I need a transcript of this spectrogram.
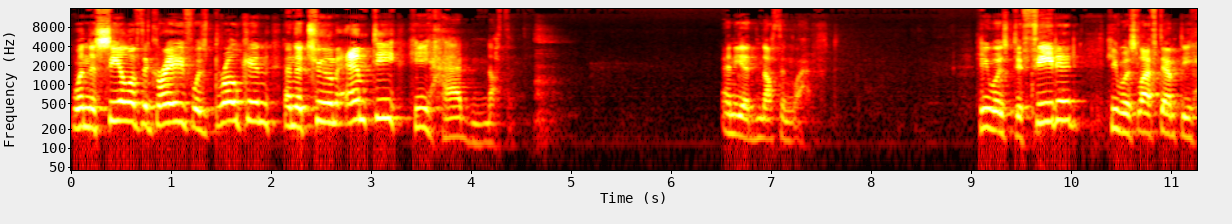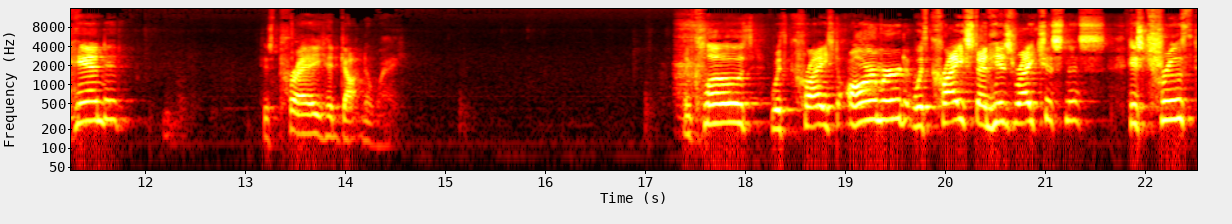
when the seal of the grave was broken and the tomb empty, he had nothing. And he had nothing left. He was defeated, he was left empty handed, his prey had gotten away. And clothed with Christ, armored with Christ and his righteousness, his truth,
